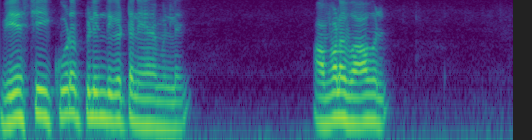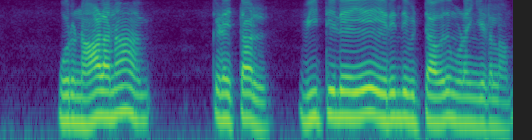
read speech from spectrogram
வேஷ்டியை கூட பிழிந்து கட்ட நேரமில்லை. அவ்வளவு ஆவல். ஒரு நாளனா கிடைத்தால் வீட்டிலேயே எரிந்து விட்டாவது முடங்கிடலாம்.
